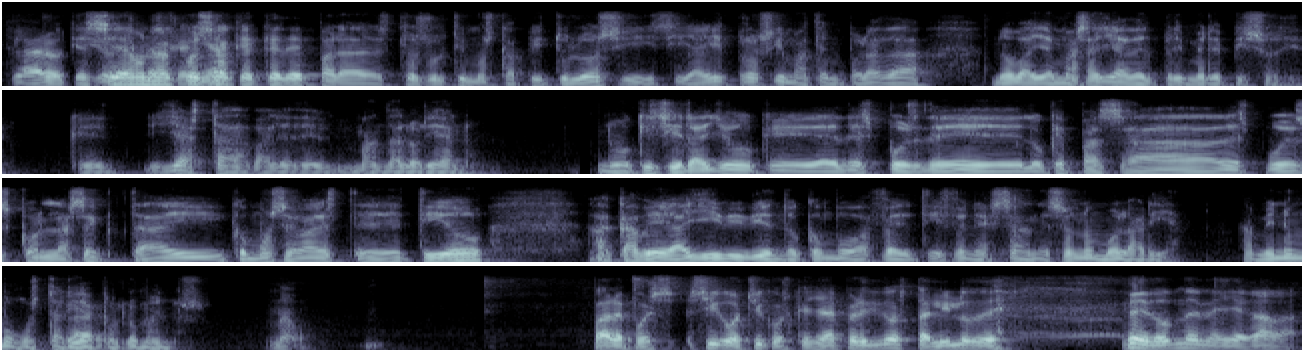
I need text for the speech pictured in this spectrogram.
Claro, que tío, sea una cosa que quede para estos últimos capítulos y si hay próxima temporada no vaya más allá del primer episodio que ya está vale de Mandaloriano no quisiera yo que después de lo que pasa después con la secta y cómo se va este tío acabe allí viviendo con Boba Fett y Fennec eso no molaría a mí no me gustaría Claro. por lo menos No. Vale, pues sigo, chicos, que ya he perdido hasta el hilo de, de dónde me llegaba.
